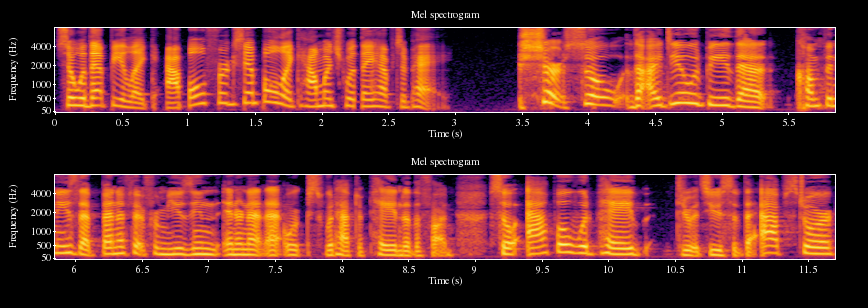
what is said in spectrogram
So would that be like Apple, for example? Like how much would they have to pay? Sure. So the idea would be that companies that benefit from using internet networks would have to pay into the fund. So Apple would pay through its use of the App Store.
